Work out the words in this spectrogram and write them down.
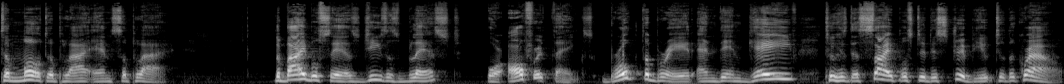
to multiply and supply. The Bible says Jesus blessed or offered thanks, broke the bread, and then gave to his disciples to distribute to the crowd.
